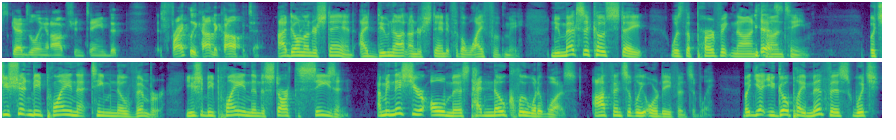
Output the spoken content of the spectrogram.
scheduling an option team that is frankly kind of competent. I don't understand. I do not understand it for the life of me. New Mexico State was the perfect non con Yes. team. But you shouldn't be playing that team in November. You should be playing them to start the season. I mean, this year Ole Miss had no clue what it was, offensively or defensively. But yet you go play Memphis, which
